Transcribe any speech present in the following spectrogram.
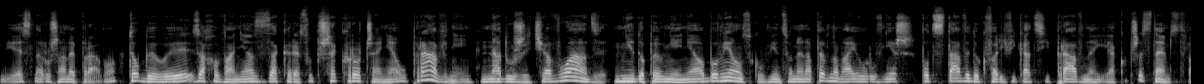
jest naruszane prawo, to były zachowania z zakresu przekroczenia uprawnień, nadużycia władzy, niedopełnienia obowiązków, więc one na pewno mają również podstawy do kwalifikacji prawnej jako przestępstwa.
